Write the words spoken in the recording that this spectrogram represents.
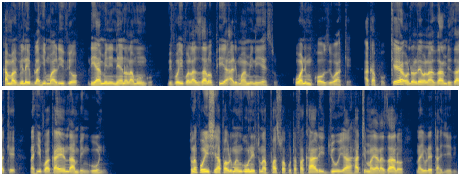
kama vile ibrahimu alivyoliamini neno la mungu vivyo hivyo lazaro pia alimwamini yesu kuwa ni mkozi wake. Akapokea ondoleo la dhambi zake na hivyo akaenda mbinguni. Tunapoishi hapa ulimwenguni tunapaswa kutafakari juu ya hatima ya lazaro na yule tajiri.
